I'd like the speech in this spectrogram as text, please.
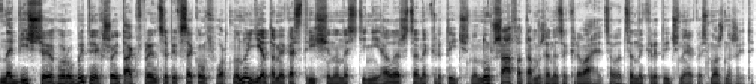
навіщо його робити, якщо і так, в принципі, все комфортно? Ну, є там якась тріщина на стіні, але ж це не критично. Ну, шафа там вже не закривається, але це не критично, якось можна жити.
